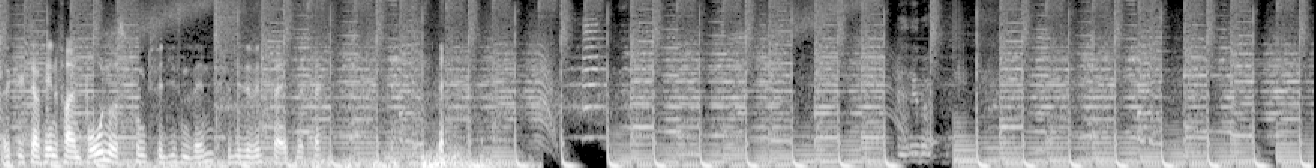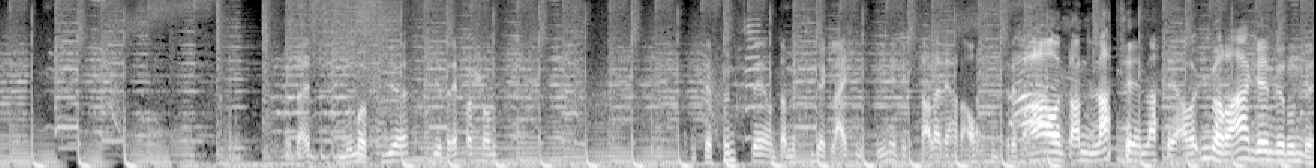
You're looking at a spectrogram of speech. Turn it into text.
Er kriegt auf jeden Fall einen Bonuspunkt für diesen Wind, für diese Windverhältnisse. Da ist Nummer 4, vier Treffer schon. Der fünfte und damit zieht er gleich mit Benedikt Saller, der hat auch fünf Treffer. Ah, und dann Latte, Latte, aber überragende Runde.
